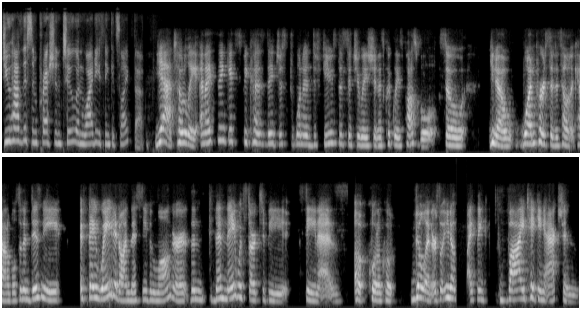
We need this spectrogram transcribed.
Do you have this impression too? And why do you think it's like that? Yeah, totally. And I think it's because they just want to diffuse the situation as quickly as possible. So you know, one person is held accountable. So then Disney, if they waited on this even longer, then then they would start to be seen as a quote unquote villain or so. You know, I think by taking action,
